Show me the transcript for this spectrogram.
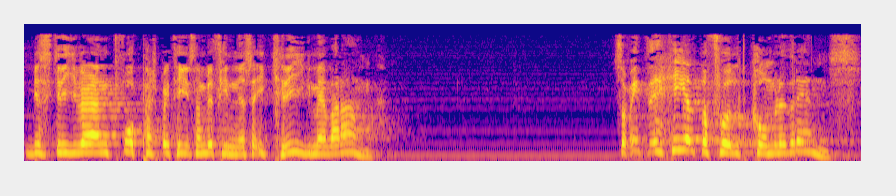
beskriver den två perspektiv som befinner sig i krig med varann. Som inte helt och fullt kommer överens.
